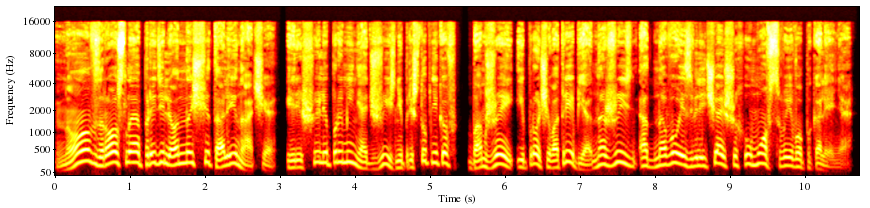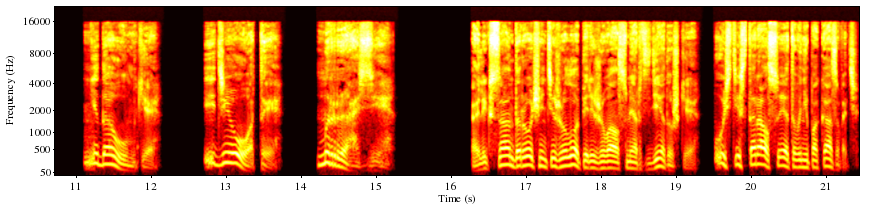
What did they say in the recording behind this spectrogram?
Но взрослые определенно считали иначе и решили променять жизни преступников, бомжей и прочего отребья на жизнь одного из величайших умов своего поколения. Недоумки. Идиоты. Мрази. Александр очень тяжело переживал смерть дедушки, пусть и старался этого не показывать.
